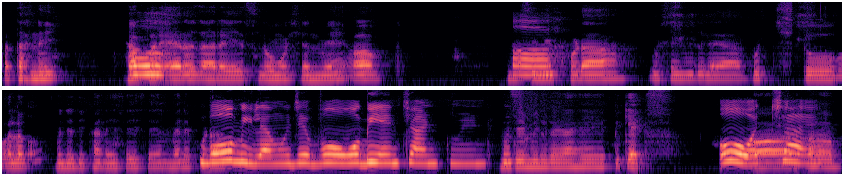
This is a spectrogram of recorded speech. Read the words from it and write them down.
पता नहीं। यहाँ पर एरोज आ रहे हैं स्लो मोशन में। अब फोड़ा उसे मिल गया। कुछ तो अलग मुझे दिखा नहीं सही से। मैंने फोड़ा वो मिला मुझे। वो वो भी एन्चांटमेंट मुझे मिल गया है पिकेक्स ओ अच्छा है। अब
